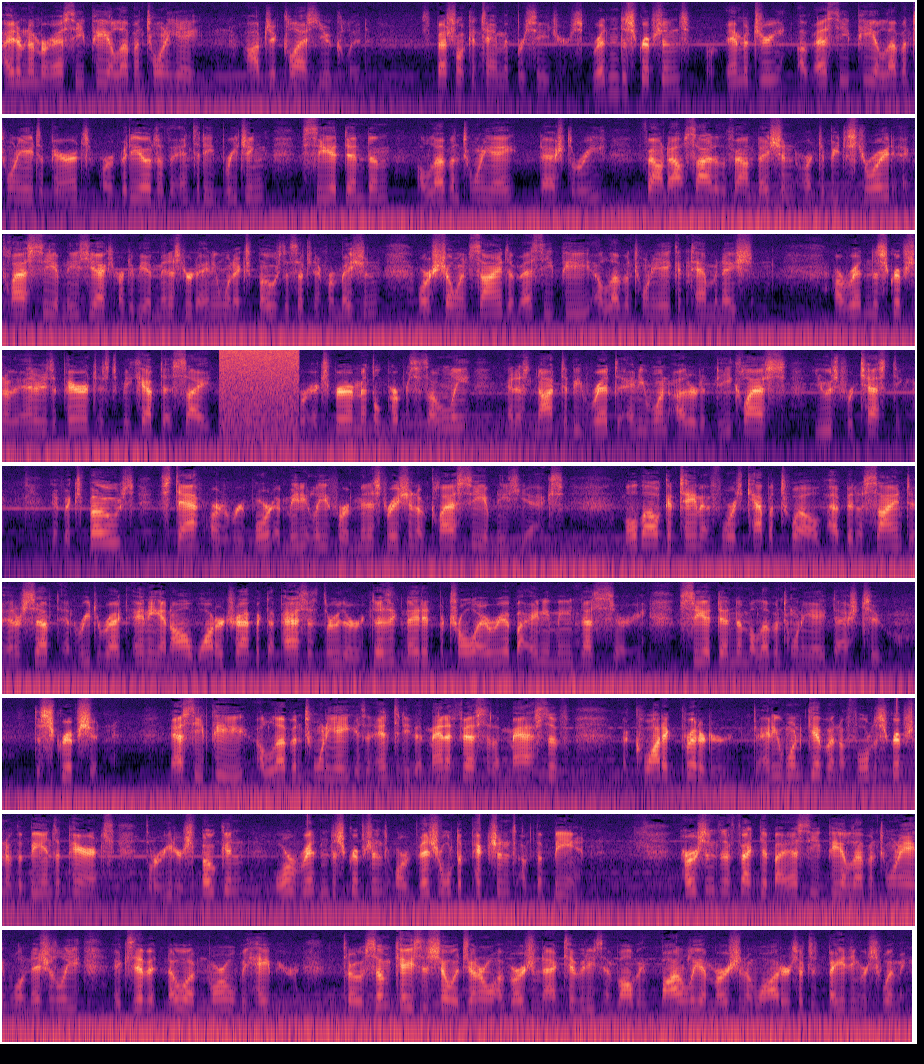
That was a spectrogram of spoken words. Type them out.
Item number SCP-1128 Object Class Euclid Special Containment Procedures Written descriptions or imagery of SCP-1128's appearance or videos of the entity breaching See Addendum 1128-3 found outside of the Foundation are to be destroyed and Class C amnestics are to be administered to anyone exposed to such information or showing signs of SCP-1128 contamination. A written description of the entity's appearance is to be kept at site for experimental purposes only and is not to be read to anyone other than D-Class used for testing. If exposed, staff are to report immediately for administration of Class C amnestics. Mobile Containment Force Kappa-12 have been assigned to intercept and redirect any and all water traffic that passes through their designated patrol area by any means necessary. See Addendum 1128-2. Description: SCP-1128 is an entity that manifests as a massive, aquatic predator. To anyone given a full description of the being's appearance through either spoken or written descriptions or visual depictions of the being. Persons infected by SCP-1128 will initially exhibit no abnormal behavior, though some cases show a general aversion to activities involving bodily immersion in water such as bathing or swimming.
